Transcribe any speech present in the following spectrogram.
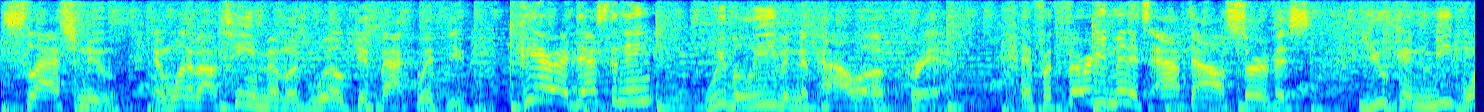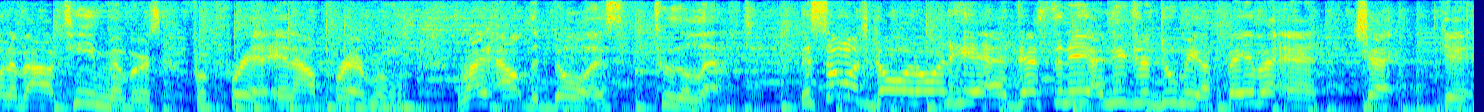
slash new, and one of our team members will get back with you. Here at Destiny, we believe in the power of prayer. And for 30 minutes after our service, you can meet one of our team members for prayer in our prayer room, right out the doors to the left. There's so much going on here at Destiny. I need you to do me a favor and check it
